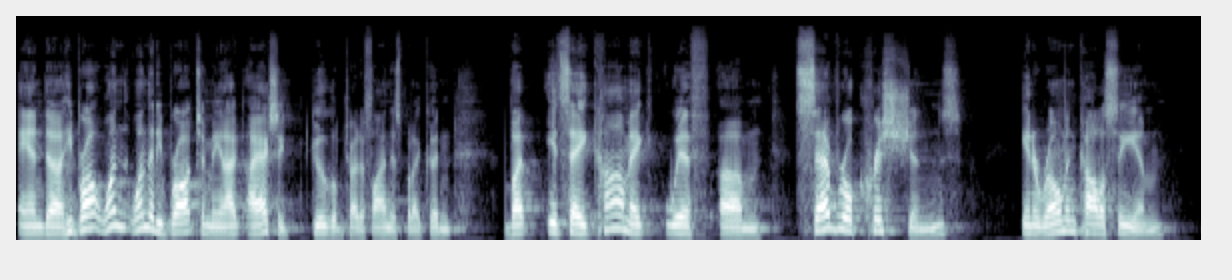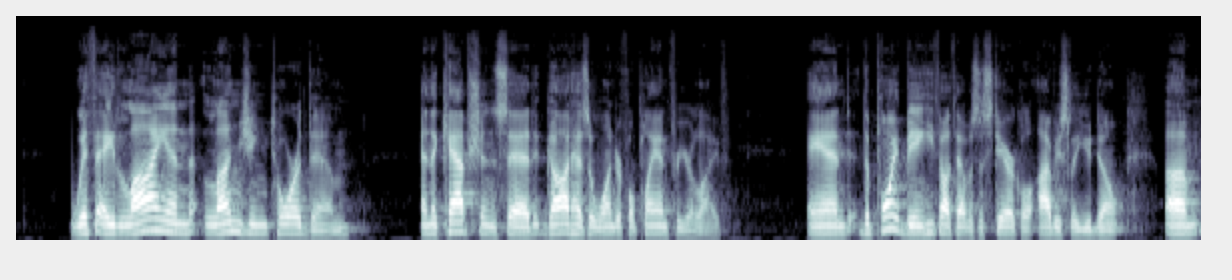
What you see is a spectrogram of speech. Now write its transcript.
And uh, he brought one, one that he brought to me, and I, I actually Googled try to find this, but I couldn't. But it's a comic with um, several Christians in a Roman Colosseum with a lion lunging toward them and the caption said, God has a wonderful plan for your life. And the point being, he thought that was hysterical. Obviously, you don't. Um,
